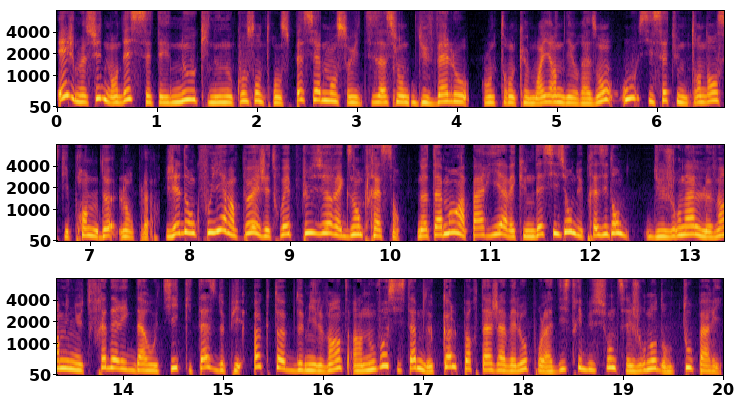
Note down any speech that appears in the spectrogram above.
et je me suis demandé si c'était nous qui nous nous concentrons spécialement sur l'utilisation du vélo en tant que moyen de livraison, ou si c'est une tendance qui prend de l'ampleur. J'ai donc fouillé un peu et j'ai trouvé plusieurs exemples récents, notamment à Paris avec une décision du président du journal Le 20 minutes, Frédéric Darouti, qui teste depuis octobre 2020 un nouveau système de colportage à vélo pour la distribution de ses journaux dans tout Paris.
